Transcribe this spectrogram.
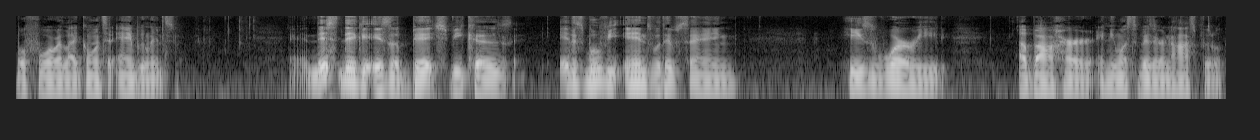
before like going to the ambulance. And this nigga is a bitch because this movie ends with him saying he's worried about her and he wants to visit her in the hospital.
